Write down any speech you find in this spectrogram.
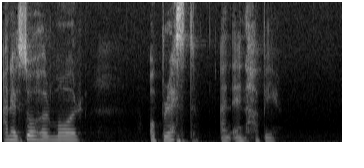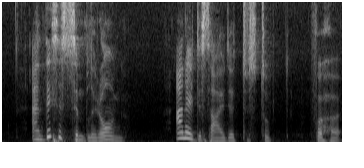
And I saw her more oppressed and unhappy. And this is simply wrong. And I decided to stop for her.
